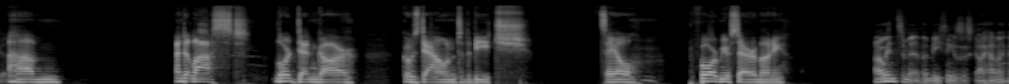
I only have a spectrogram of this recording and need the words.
Good. Um, and at last, Lord Dengar goes down to the beach. Saol, perform your ceremony. How intimate of a meeting is this guy having?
